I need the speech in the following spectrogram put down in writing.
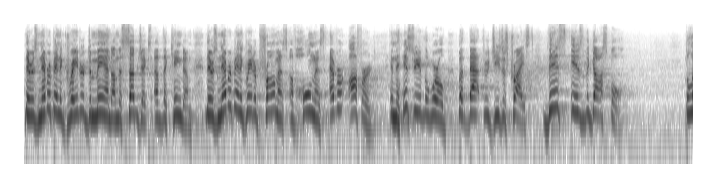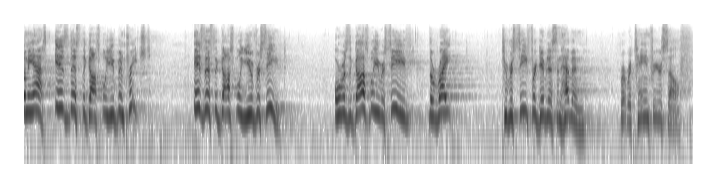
There has never been a greater demand on the subjects of the kingdom. There's never been a greater promise of wholeness ever offered in the history of the world, but that through Jesus Christ. This is the gospel. But let me ask is this the gospel you've been preached? Is this the gospel you've received? Or was the gospel you received the right to receive forgiveness in heaven but retain for yourself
